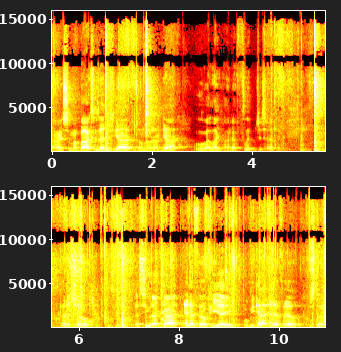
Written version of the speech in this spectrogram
All right, so my boxes I just got. Don't know what I got. Ooh, I like how that flip just happened. Gotta show. Let's see what I got. NFLPA. Well, we got NFL stuff.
